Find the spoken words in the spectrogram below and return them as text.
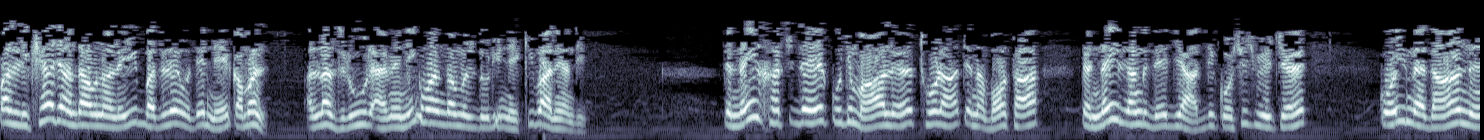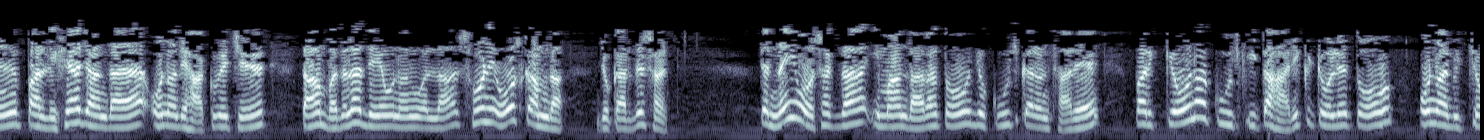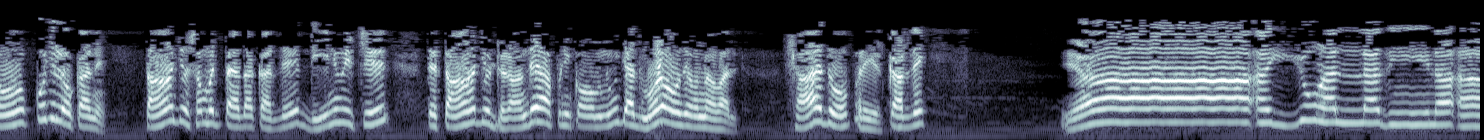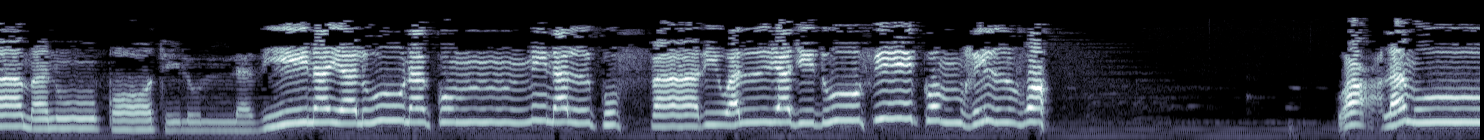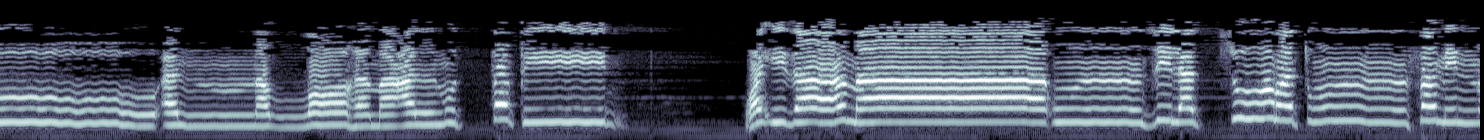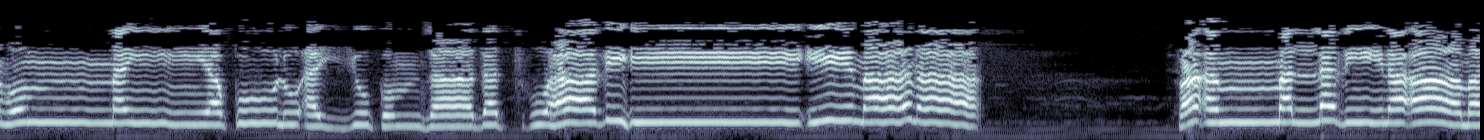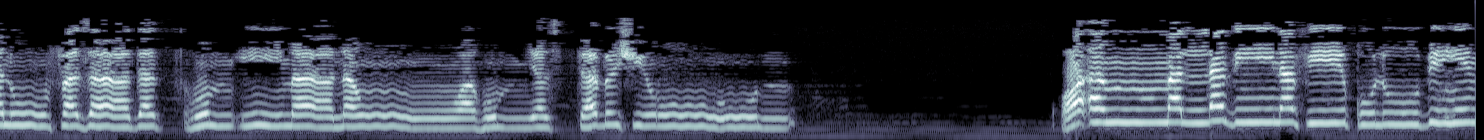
پر لکھیا جاندا انہاں لئی بدلے اودے نیک عمل۔ اللہ ضرور ایویں نہیں گواندا مزدوری نیکی والیاں دی۔ تے نہیں خرچ دے کچھ مال تھوڑا تے نہ بہتا تے نہیں لنگ دے جہاد دی کوشش وچ کوئی میدان پر لکھیا جاندا ہے انہاں دے حق وچ، تاں بدلہ دے انہاں نو اللہ سونے اس کام دا جو کردے سن۔ ਤੇ ਨਹੀਂ ਹੋ ਸਕਦਾ ਇਮਾਨਦਾਰਾਂ ਤੋਂ ਜੋ ਕੂਚ ਕਰਨ ਸਾਰੇ ਪਰ ਕਿਉਂ ਨਾ ਕੂਚ ਕੀਤਾ ਹਰ ਇੱਕ ਟੋਲੇ ਤੋਂ ਉਹਨਾਂ ਵਿੱਚੋਂ ਕੁਝ ਲੋਕਾਂ ਨੇ ਤਾਂ ਜੋ ਸਮਝ ਪੈਦਾ ਕਰਦੇ دین ਵਿੱਚ ਤੇ ਤਾਂ ਜੋ ਡਰਾਉਂਦੇ ਆਪਣੀ ਕੌਮ ਨੂੰ ਜਦ ਮੁੜ ਆਉਂਦੇ ਉਹਨਾਂ ਵੱਲ ਸ਼ਾਇਦ ਉਹ ਪਰਹੇਜ਼ ਕਰਦੇ يَا أَيُّهَا الَّذِينَ آمَنُوا قَاتِلُوا الَّذِينَ يَلُونَكُم مِّنَ الْكُفَّارِ وَلْيَجِدُوا فِيكُمْ غِلْظَةً. وَاعْلَمُوا أَنَّ اللَّهَ مَعَ الْمُتَّقِينَ. وَإِذَا مَا أُنْزِلَتْ سُورَةٌ فَمِنْهُمْ مَن يَقُولُ أَيُّكُمْ زَادَتْهُ هَذِهِ إِيمَانًا فَأَمَّا الَّذِينَ آمَنُوا فَزَادَتْهُمْ إِيمَانًا وَهُمْ يَسْتَبْشِرُونَ. وَأَمَّا الَّذِينَ فِي قُلُوبِهِم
